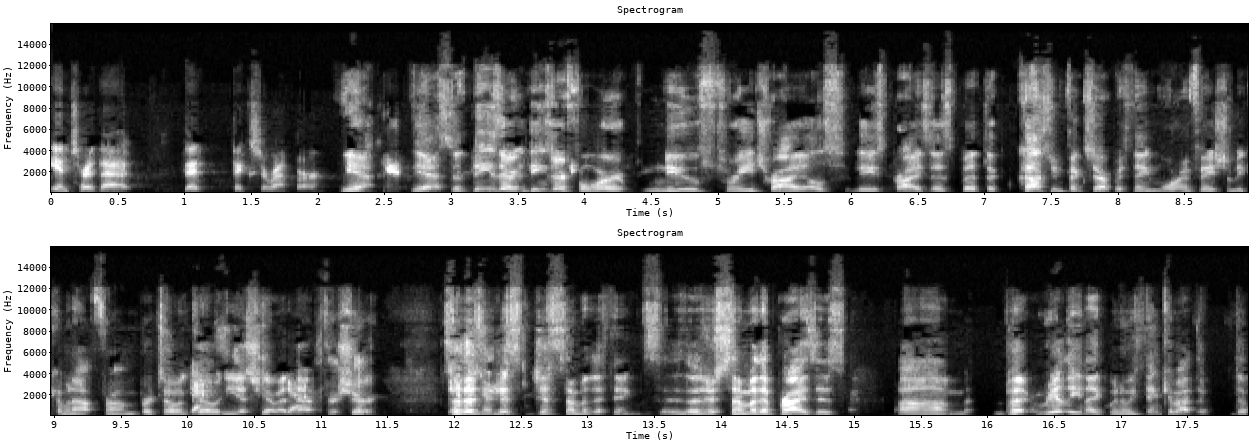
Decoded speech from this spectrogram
enter the the fixer upper. Yeah, yeah. So these are these are for new free trials, these prizes. But the costume fixer upper thing, more information will be coming out from Berto and Co. and ESGI about Yes. that for sure. So those are just just some of the things. Those are some of the prizes. Um, but really, like when we think about the the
